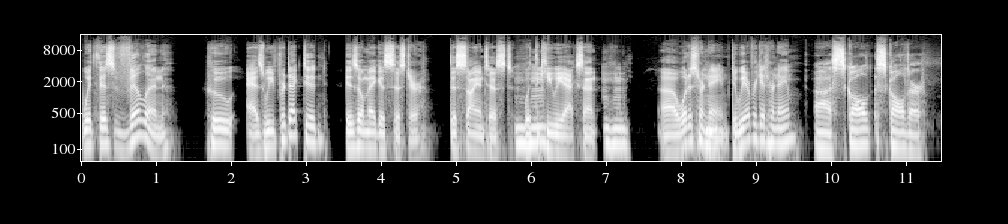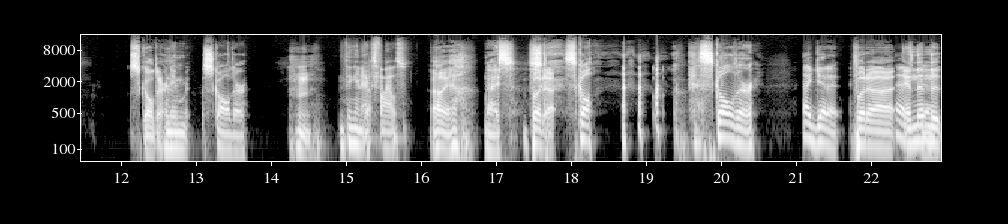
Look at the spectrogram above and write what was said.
with this villain who as we predicted is omega's sister this scientist with the Mhm. kiwi accent mm-hmm. uh, what is her Mhm. name did we ever get her name Uh, Scald Scalder. scolder Her name Scalder. hmm. i'm thinking Yeah. x-files oh yeah Nice. But, uh, Skull Scolder. I get it. but uh That's and then good.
